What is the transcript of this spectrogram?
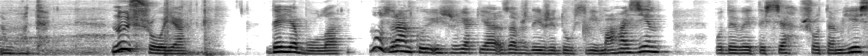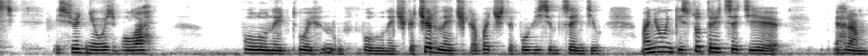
От. Ну і що я? Де я була? Ну, зранку, як я завжди ж іду в свій магазин, подивитися, що там є. І сьогодні ось була полуни... Ой, ну, полуничка, черничка, бачите, по 8 центів. Манюнькі, 130 е, грам.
